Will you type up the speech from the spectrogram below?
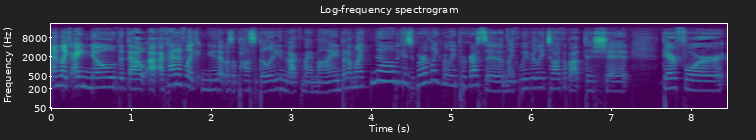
And like, I know that that, I kind of like knew that was a possibility in the back of my mind, but I'm like, no, because we're like really progressive and like we really talk about this shit. Therefore,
